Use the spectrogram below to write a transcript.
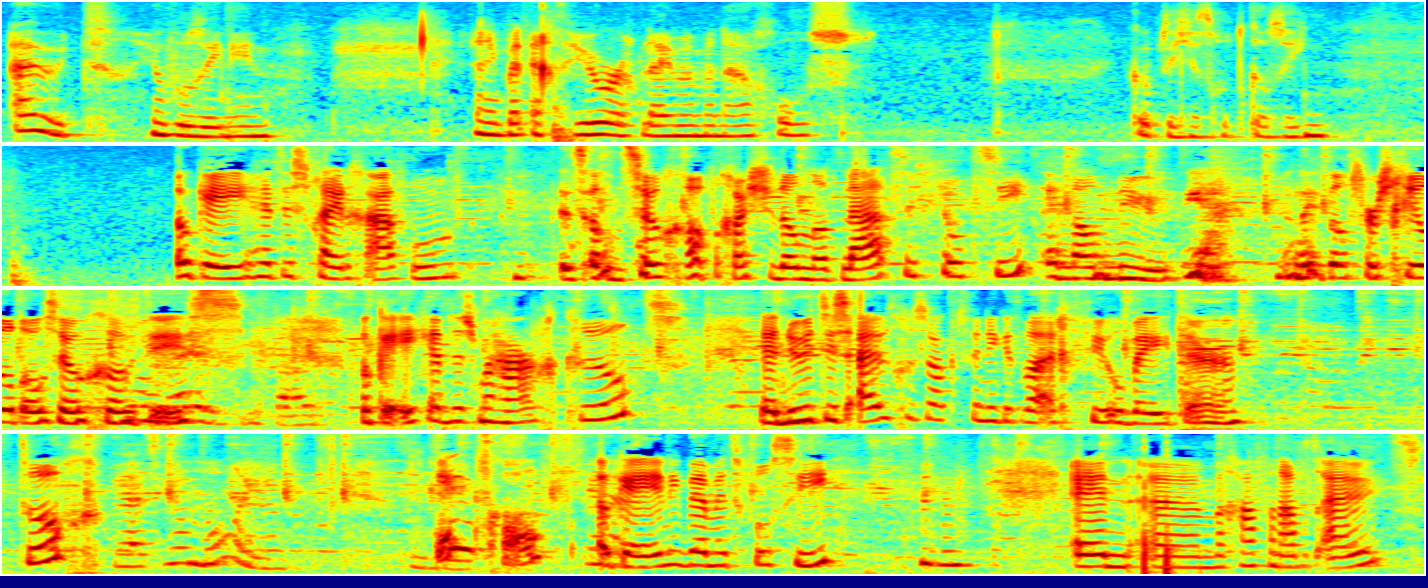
uit. Heel veel zin in. En ik ben echt heel erg blij met mijn nagels. Ik hoop dat je het goed kan zien. Oké, okay, het is vrijdagavond. Het is altijd zo grappig als je dan dat laatste shot ziet. En dan nu. Ja. En dat verschil dan zo groot is. Oké, okay, ik heb dus mijn haar gekruld. Ja, nu het is uitgezakt vind ik het wel echt veel beter. Toch? Ja, het is heel mooi. Thanks, schat. Oké, okay, en ik ben met Fossie. en uh, we gaan vanavond uit.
